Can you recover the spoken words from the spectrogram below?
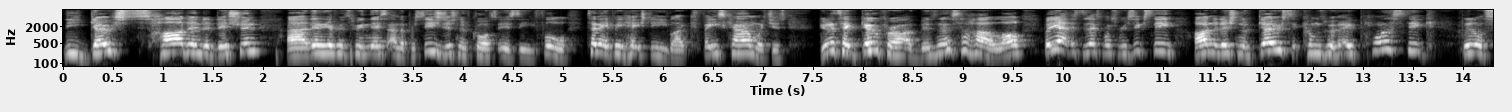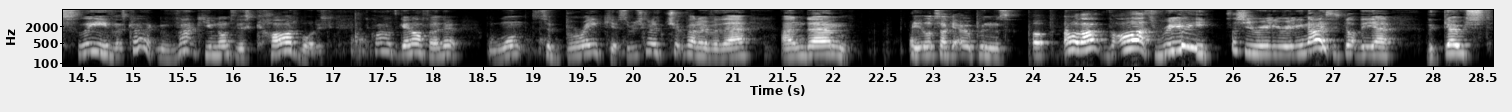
the Ghosts Hardened Edition. Uh, the only difference between this and the Prestige Edition, of course, is the full 1080p HD like face cam, which is gonna take GoPro out of business. Haha, lol. But yeah, this is Xbox 360 Hardened Edition of Ghost. It comes with a plastic little sleeve that's kind of like vacuumed onto this cardboard. It's, it's quite hard to get off, and I don't want to break it, so I'm just gonna chuck that over there. And um, it looks like it opens up. Oh, that oh, that's really, it's actually really, really nice. It's got the uh, the Ghost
